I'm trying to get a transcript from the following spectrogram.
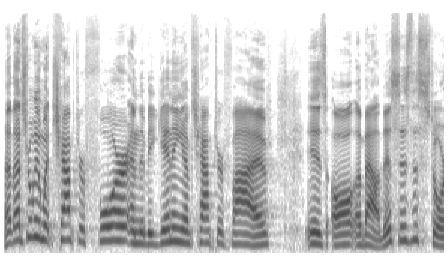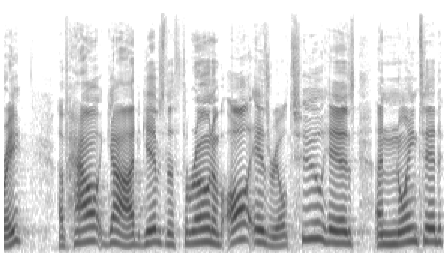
Now, that's really what chapter 4 and the beginning of chapter 5 is all about. This is the story of how God gives the throne of all Israel to his anointed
